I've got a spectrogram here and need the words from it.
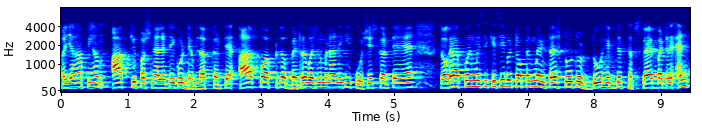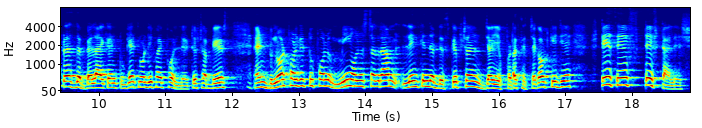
और यहाँ पे हम आपकी पर्सनालिटी को डेवलप करते हैं। आपको आपका बेटर वर्जन बनाने की कोशिश करते हैं। तो अगर आपको इनमें से किसी भी टॉपिक में इंटरेस्ट हो तो do hit the subscribe button and press the bell icon to get notified for latest updates and do not forget to follow me on Instagram link in the description जाइए फटक से चेकआउट कीजिए। स्टे सेफ़ स्टे स्टाइलिश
